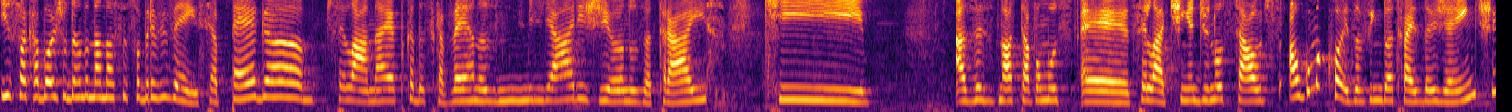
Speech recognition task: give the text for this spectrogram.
Isso acabou ajudando na nossa sobrevivência. Pega, sei lá, na época das cavernas, milhares de anos atrás, que às vezes nós estávamos, é, sei lá, tinha dinossauros, alguma coisa vindo atrás da gente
